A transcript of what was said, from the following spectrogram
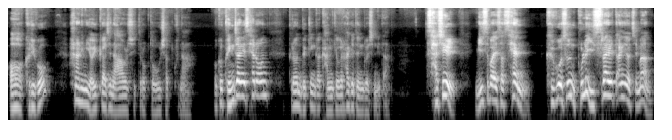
어, 그리고 하나님이 여기까지 나아올 수 있도록 도우셨구나. 어, 그 굉장히 새로운 그런 느낌과 감격을 하게 된 것입니다. 사실 미스바에서 센 그곳은 본래 이스라엘 땅이었지만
